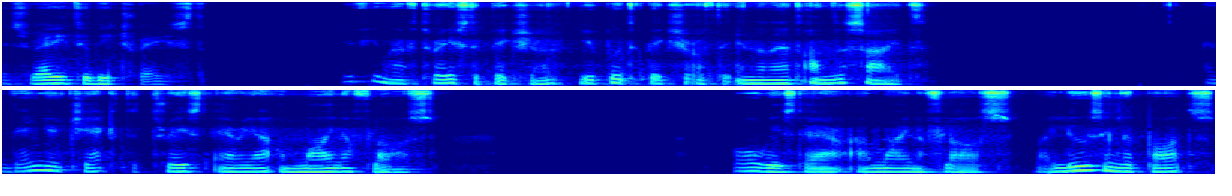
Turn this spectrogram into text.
it's ready to be traced. If you have traced the picture, you put the picture of the internet on the side. And then you check the traced area on minor flaws. Always there are minor flaws. By losing the parts,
